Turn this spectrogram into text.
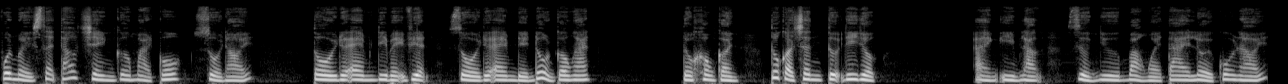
vuốt mấy sợi tóc trên gương mặt cô, rồi nói Tôi đưa em đi bệnh viện, rồi đưa em đến đồn công an. Tôi không cần, tôi cả chân tự đi được. Anh im lặng, dường như bỏ ngoài tai lời cô nói,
